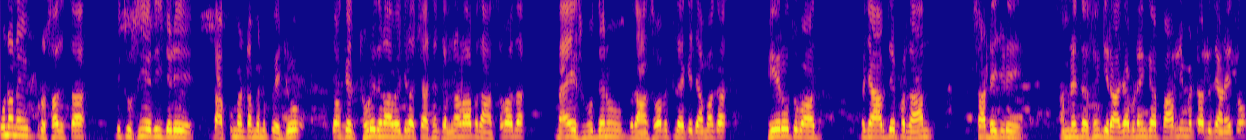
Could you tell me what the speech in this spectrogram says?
ਉਹਨਾਂ ਨੇ ਵੀ ਭਰੋਸਾ ਦਿੱਤਾ ਵੀ ਤੁਸੀਂ ਇਹਦੀ ਜਿਹੜੇ ਡਾਕੂਮੈਂਟ ਆ ਮੈਨੂੰ ਭੇਜੋ, ਕਿਉਂਕਿ ਥੋੜੇ ਦਿਨਾਂ ਵਿੱਚ ਜਿਹੜਾ ਸੈਸ਼ਨ ਚੱਲਣ ਵਾਲਾ ਵਿਧਾਨ ਸਭਾ ਦਾ, ਮੈਂ ਇਸ ਮੁੱਦੇ ਨੂੰ ਵਿਧਾਨ ਸਭਾ ਵਿੱਚ ਲੈ ਕੇ ਜਾਵਾਂਗਾ। ਫਿਰ ਉਹ ਤੋਂ ਬਾਅਦ ਪੰਜਾਬ ਦੇ ਪ੍ਰਧਾਨ ਸਾਡੇ ਜਿਹੜੇ ਅਮਰਿੰਦਰ ਸਿੰਘ ਜੀ ਰਾਜਾ ਬਣੇਗਾ ਪਾਰਲੀਮੈਂਟ ਆ ਲੁਧਿਆਣੇ ਤੋਂ,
